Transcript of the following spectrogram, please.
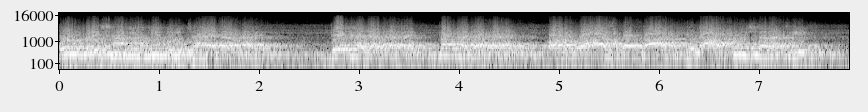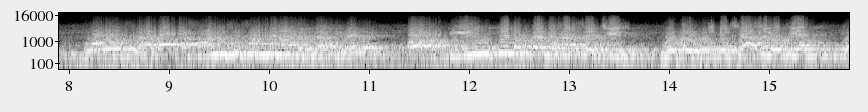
ان پریشانیوں میں الجھایا جاتا ہے، دیکھا جاتا ہے پڑھا جاتا ہے۔ اور بعض دفعہ خلاف شرح چیز، وہ زیادہ آسانی سے سامنے حاصل ہو جاتی ہے۔ اور دین کے نقطۂ نظر سے چیز وہ بڑی مشکل سے حاصل ہوتی ہے۔ تو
